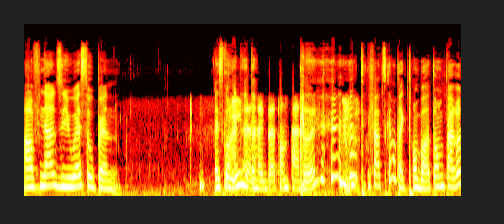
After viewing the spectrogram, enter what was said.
en finale du US Open. Est-ce qu'on Oui, attends, bâton de parole. t'es fatigante avec ton bâton de parole.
